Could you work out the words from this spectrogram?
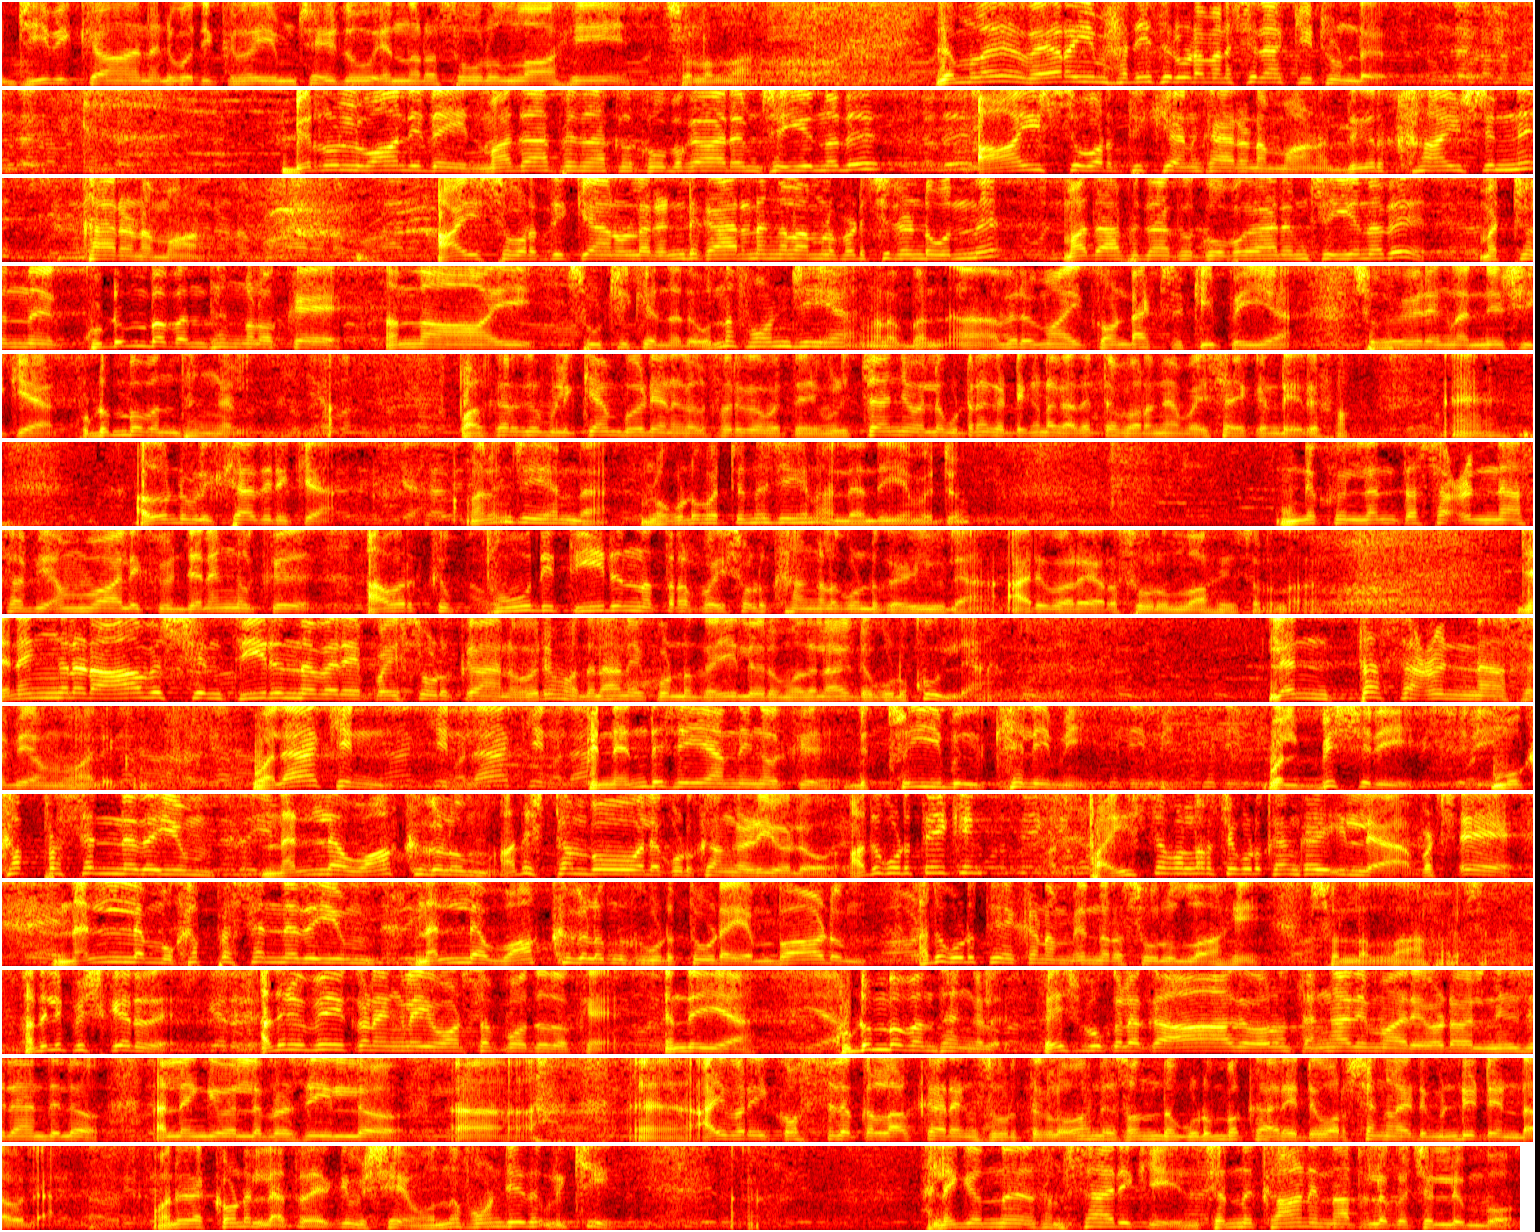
ജീവിക്കാൻ അനുവദിക്കുകയും ചെയ്തു എന്ന് സ്വല്ലല്ലാഹു നമ്മൾ വേറെയും ഹദീസിലൂടെ മനസ്സിലാക്കിയിട്ടുണ്ട്. ബിറുൽ വാലിദൈൻ മാതാപിതാക്കൾക്ക് ഉപകാരം ചെയ്യുന്നത് ആയുസ് വർദ്ധിക്കാൻ കാരണമാണ്. ദീർഘായുസിന് കാരണമാണ്. ആയുസ് വർദ്ധിക്കാനുള്ള രണ്ട് കാരണങ്ങൾ നമ്മൾ പഠിച്ചിട്ടുണ്ട്. ഒന്ന് മാതാപിതാക്കൾക്ക് ഉപകാരം ചെയ്യുന്നത്. മറ്റൊന്ന് കുടുംബ ബന്ധങ്ങളൊക്കെ നന്നായി സൂക്ഷിക്കുന്നത്. ഒന്ന് ഫോൺ ചെയ്യുക. നിങ്ങളെ അവരുമായി കോണ്ടാക്ട്സ് കീപ്പ് ചെയ്യുക. സുഖവിവരങ്ങൾ അന്വേഷിക്കുക. കുടുംബ ബന്ധങ്ങൾ. ആൾക്കാർക്ക് വിളിക്കാൻ പേടിയാണ് ഗൾഫർക്ക് പറ്റി വിളിച്ചാഞ്ഞു വല്ല കുട്ടനെ കെട്ടിക്കേണ്ട കഥറ്റ പറഞ്ഞാൽ പൈസ അയക്കേണ്ടി വരും. അതുകൊണ്ട് വിളിക്കാതിരിക്കുക. അങ്ങനെയും ചെയ്യണ്ട. നമ്മളെ കൊണ്ട് പറ്റുന്നത് ചെയ്യണം. അല്ല എന്ത് ചെയ്യാൻ പറ്റും? ജനങ്ങൾക്ക് അവർക്ക് പൂതി തീരുന്നത്ര പൈസ കൊടുക്കാൻ നിങ്ങളെ കൊണ്ട് കഴിയൂല. ആര് പറയാ റസൂലുള്ളാഹി സ്വല്ലല്ലാഹു ജനങ്ങളുടെ ആവശ്യം തീരുന്നവരെ പൈസ കൊടുക്കാൻ ഒരു മുതലാളിയെ കൊണ്ട് കയ്യിൽ ഒരു മുതലാളിയുടെ കൊടുക്കൂല പിന്നെ എന്ത് ചെയ്യാം നിങ്ങൾക്ക്? മുഖപ്രസന്നതയും നല്ല വാക്കുകളും അതിഷ്ടം പോലെ കൊടുക്കാൻ കഴിയുമല്ലോ. അത് കൊടുത്തേക്ക്. പൈസ വളർച്ച കൊടുക്കാൻ കഴിയില്ല. പക്ഷേ നല്ല മുഖപ്രസന്നതയും നല്ല വാക്കുകളും കൊടുത്തൂടെ എമ്പാടും. അത് കൊടുത്തേക്കണം എന്ന് വസല്ലം. അതിൽ പിഷ്കരുത് അതിനുപയോഗിക്കണം നിങ്ങൾ ഈ വാട്സപ്പ് അതൊക്കെ എന്ത് ചെയ്യുക? കുടുംബ ബന്ധങ്ങൾ. ഫേസ്ബുക്കിലൊക്കെ ആകെ വെറും ചങ്ങാതിമാർ ഇവിടെ വല്ല ന്യൂസിലാൻഡിലോ അല്ലെങ്കിൽ വല്ല ബ്രസീലിലോ ഐവറി കോസ്റ്റിലൊക്കെ ഉള്ള ആൾക്കാരെ സുഹൃത്തുക്കളോ. അവന്റെ സ്വന്തം കുടുംബക്കാരായിട്ട് വർഷങ്ങളായിട്ട് മിണ്ടിയിട്ടുണ്ടാവില്ല. അവനൊരു അക്കൗണ്ട് ഇല്ലാത്തതായിരിക്കും വിഷയം. ഒന്ന് ഫോൺ ചെയ്ത് വിളിക്ക്. അല്ലെങ്കിൽ ഒന്ന് സംസാരിക്ക്. ചെന്ന് കാണി നാട്ടിലൊക്കെ ചെല്ലുമ്പോൾ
